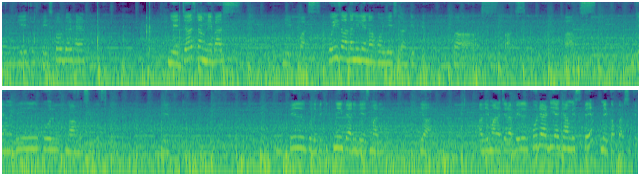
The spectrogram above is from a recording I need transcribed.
और ये जो फेस पाउडर है, ये जस्ट हमने बस, ये बस, कोई ज़्यादा नहीं लेना। और ये इस बस बस। क्योंकि हमें बिल्कुल नॉर्मल सी बेस बिल्कुल देखे कितनी प्यारी बेस हमारी। तैयार अब ये हमारा चेहरा बिल्कुल रेडी है कि हम इस पर मेकअप कर सकें।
